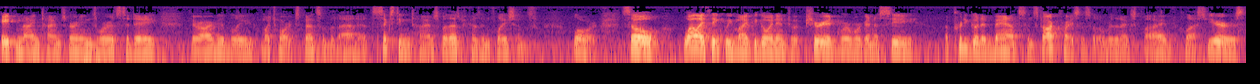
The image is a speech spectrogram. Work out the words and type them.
eight and nine times earnings, whereas today they're arguably much more expensive than that at 16 times, but that's because inflation's lower. So while I think we might be going into a period where we're going to see a pretty good advance in stock prices over the next five plus years,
